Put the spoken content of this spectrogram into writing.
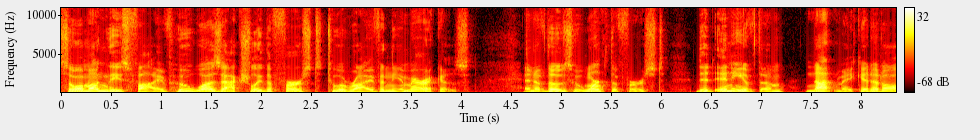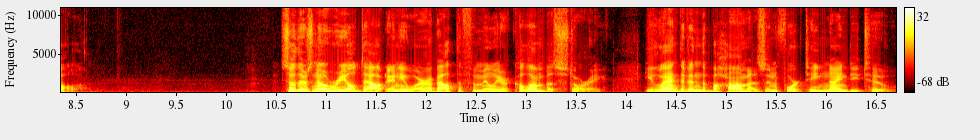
So among these five, who was actually the first to arrive in the Americas? And of those who weren't the first, did any of them not make it at all? So there's no real doubt anywhere about the familiar Columbus story. He landed in the Bahamas in 1492,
